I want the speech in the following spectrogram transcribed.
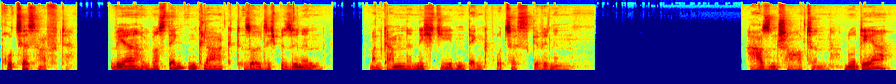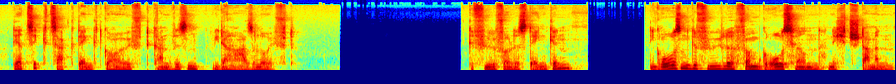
Prozesshaft. Wer übers Denken klagt, soll sich besinnen. Man kann nicht jeden Denkprozess gewinnen. Hasenscharten. Nur der, der zickzack denkt gehäuft, kann wissen, wie der Hase läuft. Gefühlvolles Denken. Die großen Gefühle vom Großhirn nicht stammen.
